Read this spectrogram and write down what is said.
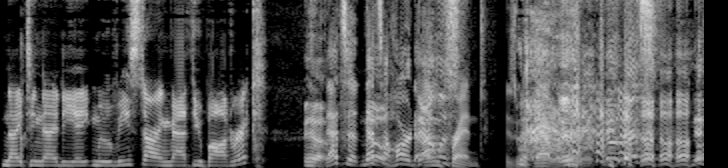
1998 movie starring Matthew Broderick. yeah. That's a that's No, a hard that was- unfriend, is what that would be. no,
